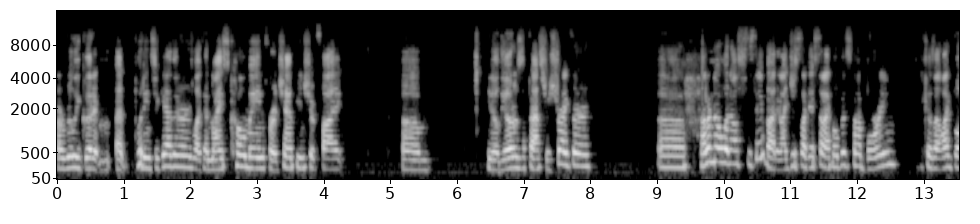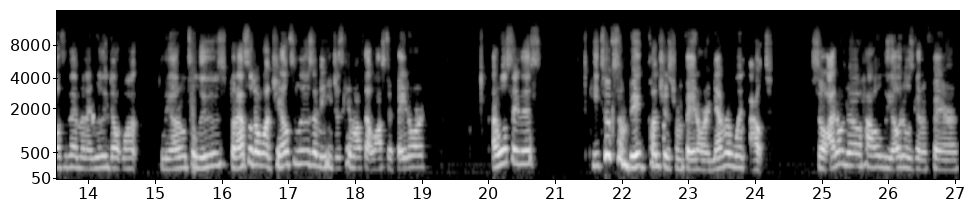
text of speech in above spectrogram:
are really good at, at putting together, like a nice co-main for a championship fight. Um, you know, Lyoto's a faster striker. Uh, I don't know what else to say about it. I just, like I said, I hope it's not boring because I like both of them, and I really don't want Lyoto to lose, but I also don't want Chael to lose. I mean, he just came off that loss to Fedor. I will say this: he took some big punches from Fedor and never went out. So I don't know how Lyoto is going to fare.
